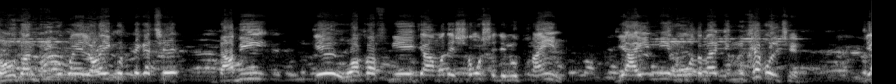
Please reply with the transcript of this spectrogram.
গণতান্ত্রিক উপায়ে লড়াই করতে গেছে। দাবি যে ওয়াকফ নিয়ে যে আমাদের সমস্যা, যে নতুন আইন, যে আইন নিয়ে মমতা ব্যানার্জি মুখে বলছেন যে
